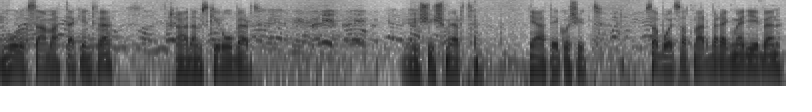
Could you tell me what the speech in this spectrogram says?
gólok számát tekintve. Ádámszki Robert, ő is ismert játékos itt szabolcs már Bereg megyében.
